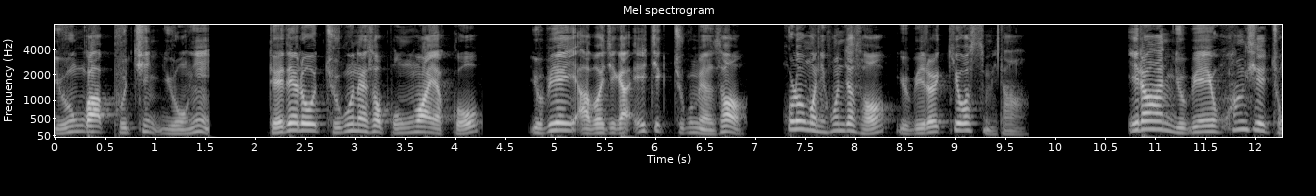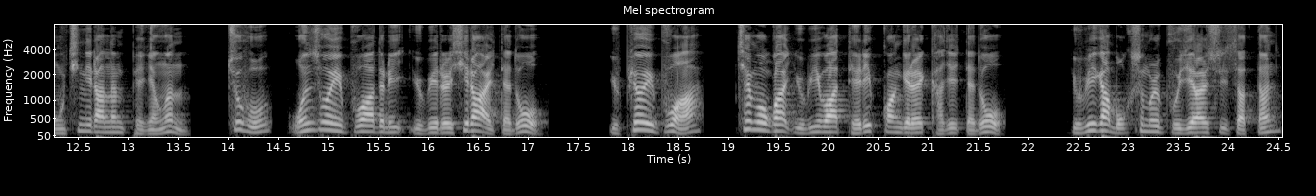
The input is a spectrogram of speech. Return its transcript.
유웅과 부친 유홍이 대대로 주군에서 복무하였고 유비의 아버지가 일찍 죽으면서 홀어머니 혼자서 유비를 키웠습니다. 이러한 유비의 황실 종친이라는 배경은 추후 원소의 부하들이 유비를 싫어할 때도 유표의 부하 채모가 유비와 대립관계를 가질 때도 유비가 목숨을 부지할 수 있었던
